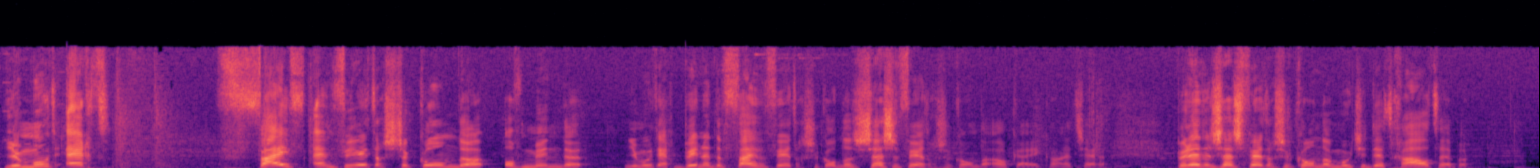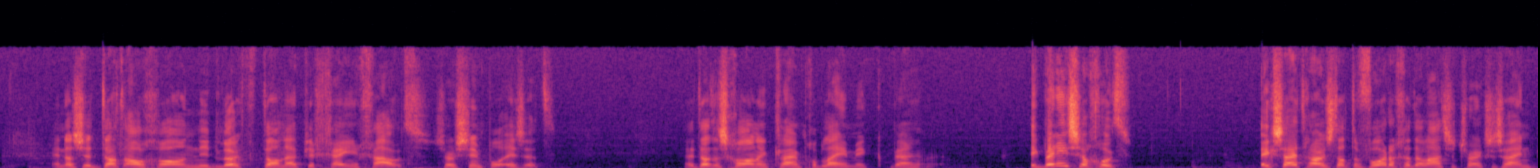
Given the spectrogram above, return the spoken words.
Je moet echt 45 seconden of minder. Je moet echt binnen de 45 seconden, 46 seconden. Oké, ik wou net zeggen. Binnen de 46 seconden moet je dit gehaald hebben. En als je dat al gewoon niet lukt, dan heb je geen goud. Zo simpel is het. Eh, dat is gewoon een klein probleem. Ik ben ik ben niet zo goed. Ik zei trouwens dat de vorige de laatste tracks zijn.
